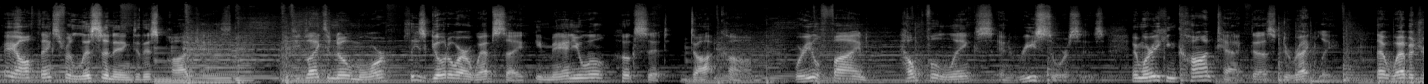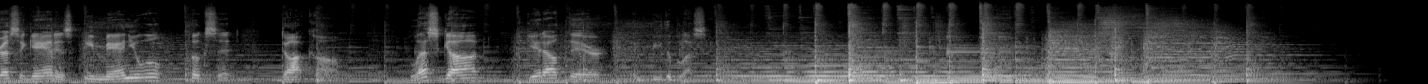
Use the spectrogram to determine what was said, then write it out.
Hey, all, thanks for listening to this podcast. If you'd like to know more, please go to our website, emmanuelhooksit.com, where you'll find helpful links and resources, and where you can contact us directly. That web address again is emmanuelhooksit.com. Bless God, get out there, and be the blessing.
